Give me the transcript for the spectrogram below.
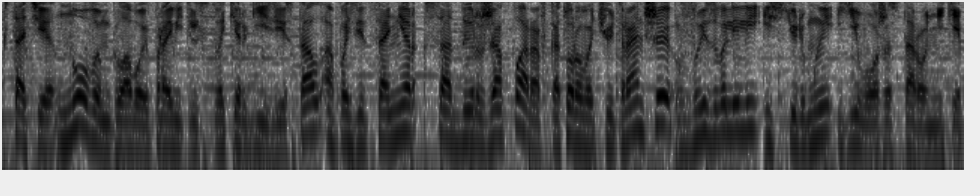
Кстати, новым главой правительства Киргизии стал оппозиционер Садыр Жапаров, которого чуть раньше вызволили из тюрьмы его же сторонники.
